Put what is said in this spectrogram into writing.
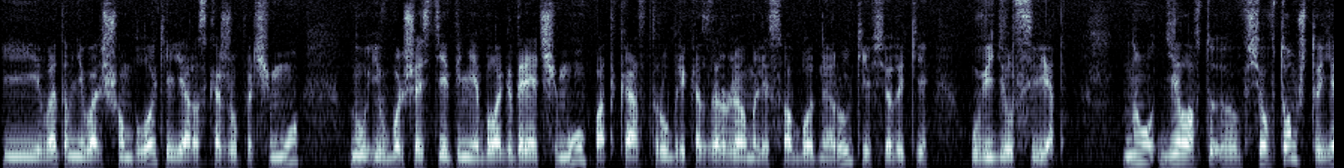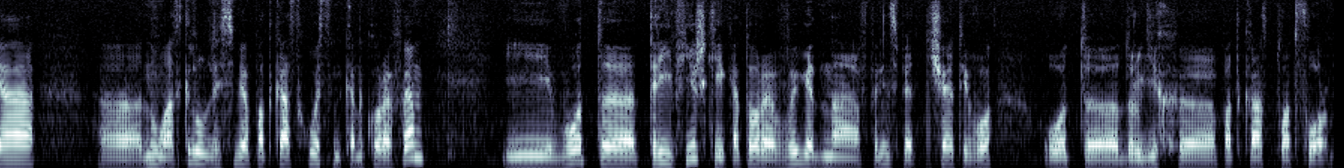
И в этом небольшом блоке я расскажу, почему, ну и в большей степени благодаря чему подкаст рубрика «За рулем или свободные руки» все-таки увидел свет – ну, дело в, э, все в том, что я э, ну, открыл для себя подкаст хостинг Анкор FM. И вот э, три фишки, которые выгодно, в принципе, отличают его от э, других э, подкаст-платформ.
